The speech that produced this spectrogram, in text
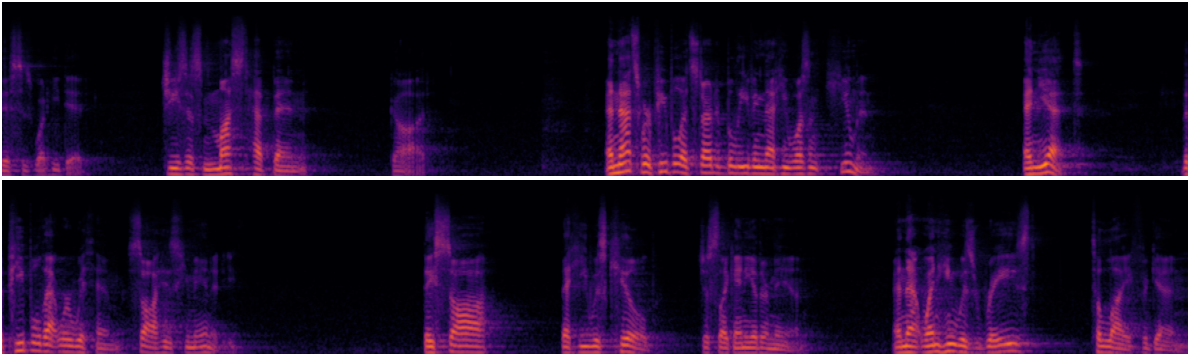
this is what he did. Jesus must have been God. And that's where people had started believing that he wasn't human. And yet, the people that were with him saw his humanity. They saw that he was killed just like any other man. And that when he was raised to life again,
